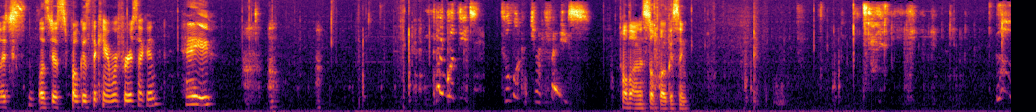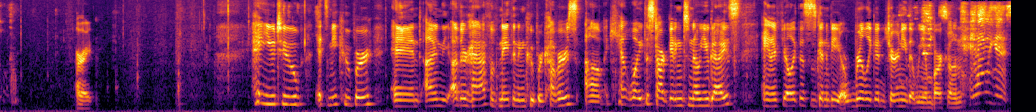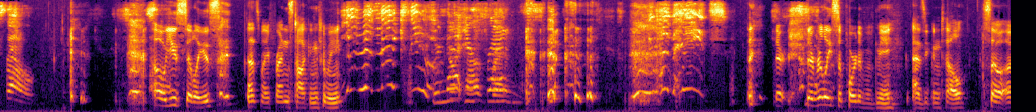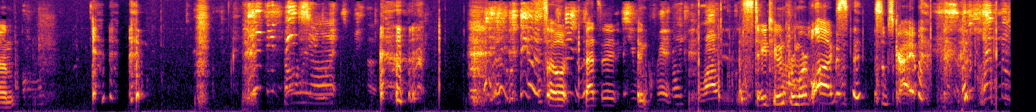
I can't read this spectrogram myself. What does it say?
let's let's just focus the camera for a second. Hey. I want these to look at your face. Hold on, it's still focusing. Alright. Hey YouTube, it's me Cooper, and I'm the other half of Nathan and Cooper covers. Um, I can't wait to start getting to know you guys, and I feel like this is going to be a really good journey that we embark on. Kill yourself. Oh, you sillies. That's my friends talking to me. No one likes you. We're not your have friends. You have AIDS. they're they're really supportive of me, as you can tell. So um No, we're not. So that's it. Quit. Stay tuned for more vlogs. Subscribe.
